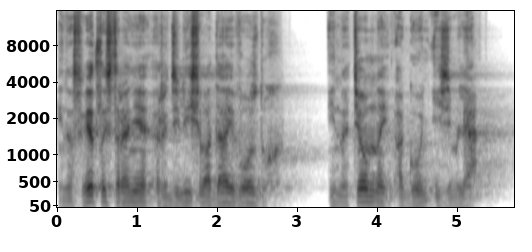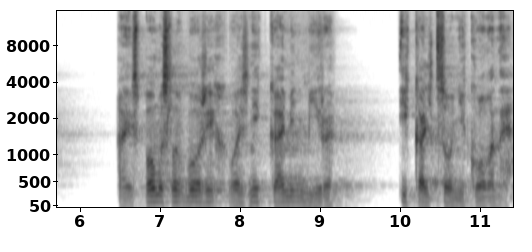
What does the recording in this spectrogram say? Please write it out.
И на светлой стороне родились вода и воздух, и на темной огонь и земля. А из помыслов Божьих возник камень мира и кольцо никованное.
